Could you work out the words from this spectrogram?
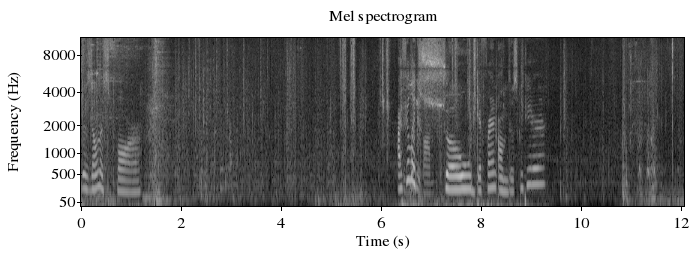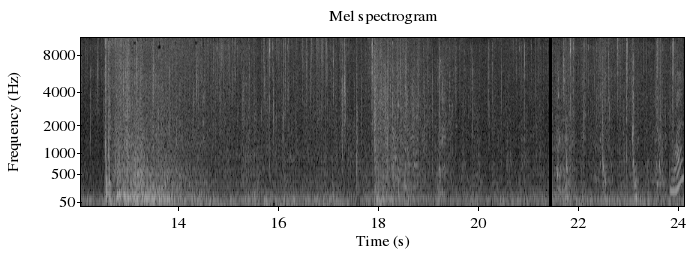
The zone is far. I feel like so different on this computer. What?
